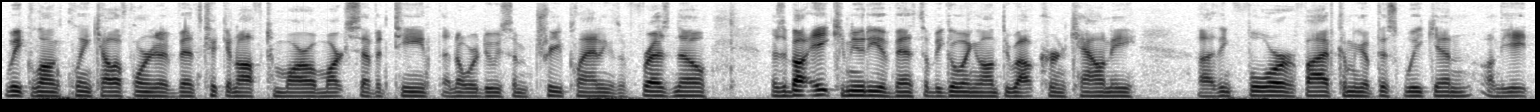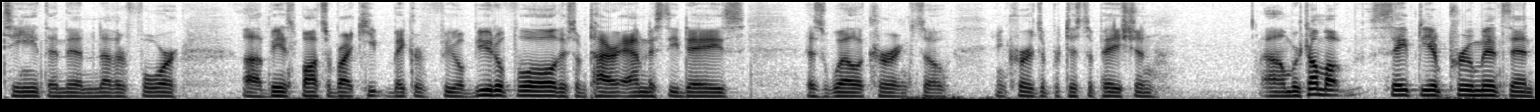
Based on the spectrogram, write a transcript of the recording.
week-long Clean California events kicking off tomorrow, March 17th. I know we're doing some tree plantings in Fresno. There's about eight community events that'll be going on throughout Kern County. I think four or five coming up this weekend on the 18th, and then another four uh, being sponsored by Keep Bakersfield Beautiful. There's some tire amnesty days as well occurring, so encourage the participation. Um, we're talking about safety improvements, and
